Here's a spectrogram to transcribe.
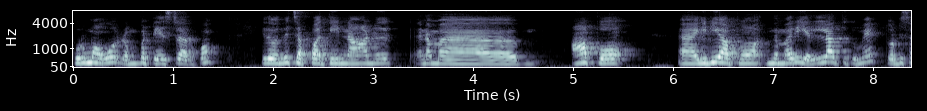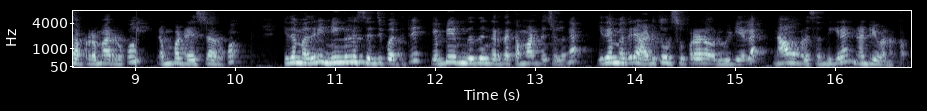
குருமாவும் ரொம்ப டேஸ்ட்டாக இருக்கும். இது வந்து சப்பாத்தி நான் நம்ம ஆப்பம் இடியாப்பம் இந்த மாதிரி எல்லாத்துக்குமே தொட்டு சாப்பிட்ற மாதிரி இருக்கும். ரொம்ப டேஸ்ட்டாக இருக்கும். இதே மாதிரி நீங்களும் செஞ்சு பார்த்துட்டு எப்படி இருந்ததுங்கிறத கமெண்ட்டில் சொல்லுங்கள் இதே மாதிரி அடுத்த ஒரு சூப்பரான ஒரு வீடியோவில் நான் உங்களை சந்திக்கிறேன். நன்றி வணக்கம்.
